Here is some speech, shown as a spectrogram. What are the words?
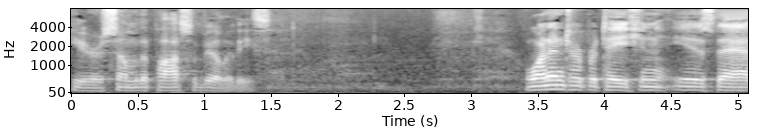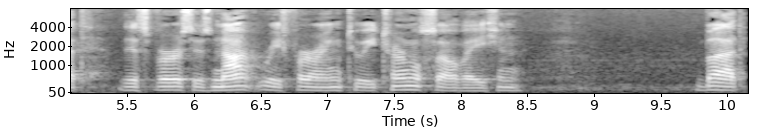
Here are some of the possibilities. One interpretation is that this verse is not referring to eternal salvation but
